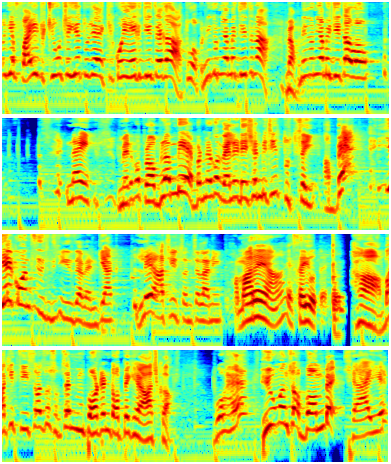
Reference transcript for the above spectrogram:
तो ये फाइट क्यों चाहिए तुझे कि कोई एक जीतेगा? तू अपनी दुनिया में जीतना। मैं अपनी दुनिया में जीता हुआ हूँ। नहीं मेरे को प्रॉब्लम भी है बट मेरे को वैलिडेशन भी चाहिए तुझसे ही। अबे ये कौन सी चीज़ है बहन की आँख? ले आशीष संचलानी। हमारे यहाँ ऐसा ही होता है। हाँ बाकी तीसरा जो सबसे इंपॉर्टेंट टॉपिक है आज का। वो है ह्यूमंस ऑफ़ बॉम्बे क्या ये?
